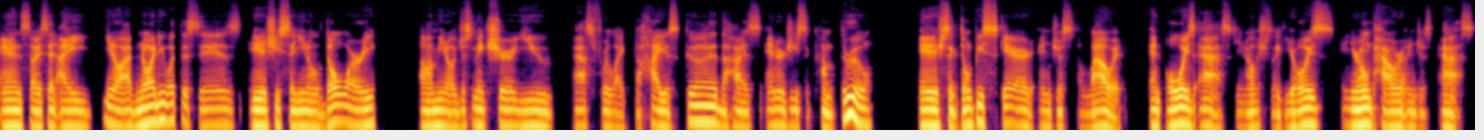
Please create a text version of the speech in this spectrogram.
And so I said, I, you know, I have no idea what this is. And she said, you know, don't worry. Um, you know, just make sure you ask for like the highest good, the highest energies to come through. And she's like, don't be scared and just allow it and always ask, you know, she's like, you're always in your own power and just ask.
